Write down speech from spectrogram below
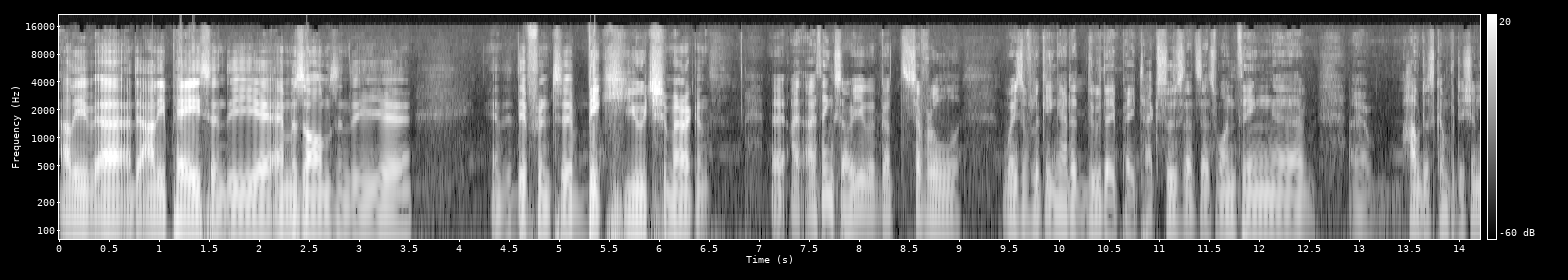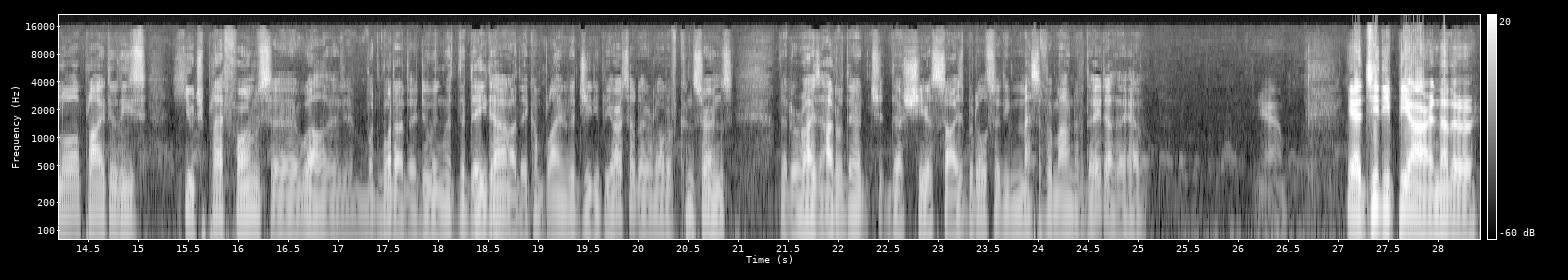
Ali, uh, the Alipays and the uh, Amazons and the uh, and the different uh, big, huge Americans? Uh, I, I think so. You've got several ways of looking at it. Do they pay taxes? That's that's one thing. Uh, uh, how does competition law apply to these huge platforms? Uh, well, uh, what what are they doing with the data? Are they complying with GDPR? So there are a lot of concerns that arise out of their their sheer size, but also the massive amount of data they have. Yeah, yeah. GDPR, another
